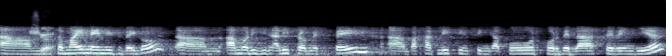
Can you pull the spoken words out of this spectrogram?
Um, Sure. So my name is Bego. Um, I'm originally from Spain, uh, but have lived in Singapore for the last seven years.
